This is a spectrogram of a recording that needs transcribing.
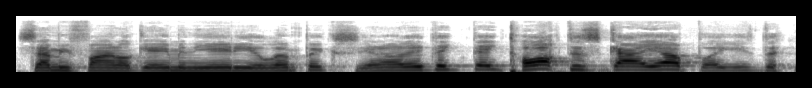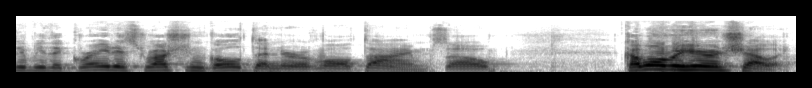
semifinal game in the '80 Olympics. You know, they think they talk this guy up like he's going to be the greatest Russian goaltender of all time. So, come over here and show it.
